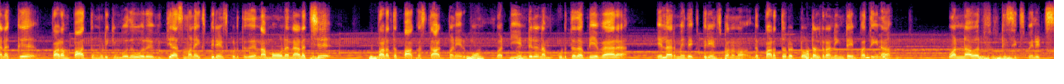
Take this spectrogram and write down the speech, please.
எனக்கு படம் பார்த்து முடிக்கும் போது ஒரு வித்தியாசமான எக்ஸ்பீரியன்ஸ் கொடுத்தது. நம்ம ஒன்று நினச்சி படத்தை பார்க்க ஸ்டார்ட் பண்ணியிருப்போம். பட் எண்டில் நம்ம கொடுத்தது அப்படியே வேற. எல்லாருமே இதை எக்ஸ்பீரியன்ஸ் பண்ணணும். இந்த படத்தோட டோட்டல் ரன்னிங் டைம் பார்த்தீங்கன்னா one hour fifty six minutes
